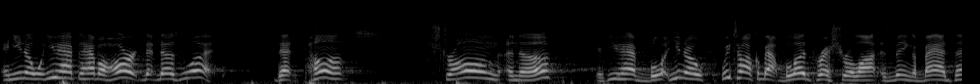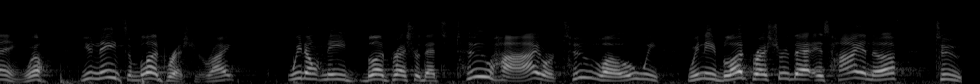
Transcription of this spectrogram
And you know what? You have to have a heart that does what? That pumps strong enough. If you have blood, you know, we talk about blood pressure a lot as being a bad thing. Well, you need some blood pressure, right? We don't need blood pressure that's too high or too low. We, we need blood pressure that is high enough to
